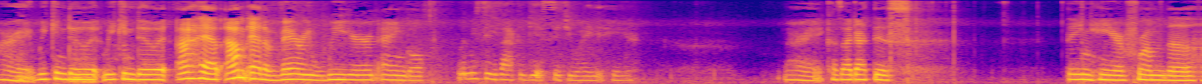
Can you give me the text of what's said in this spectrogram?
All right, mm. we can do it. We can do it. I have, I'm at a very weird angle. Let me see if I can get situated here. All right, because I got this thing here from the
